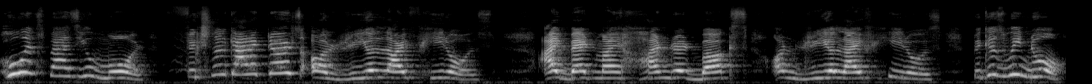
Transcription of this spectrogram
Who inspires you more, fictional characters or real life heroes? I bet my hundred bucks on real life heroes because we know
